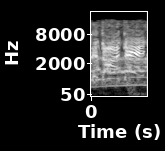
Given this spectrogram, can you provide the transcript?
Get out!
